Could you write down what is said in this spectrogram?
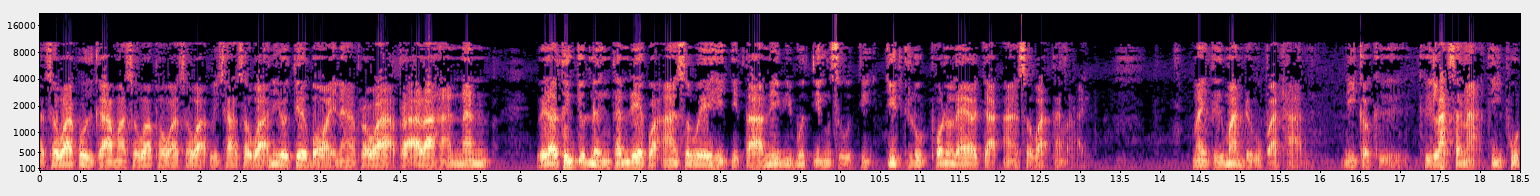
อาสวะคือกามาสวะภวาสวะ วิชาสวะนี่เราเจอบ่อยนะฮะเพราะว่าพระอราหันต์นั้น เวลาถึงจุดหนึ่ง ท่านเรียกว่าอาสเวหิจิตานิวิมุตติงสูติ จิตหลุดพ้นแล้วจากอาสวะทั้งหลาย ไม่ถือมั่นหรืออุปาทาน นี่ก็คือคือลักษณะที่พูด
